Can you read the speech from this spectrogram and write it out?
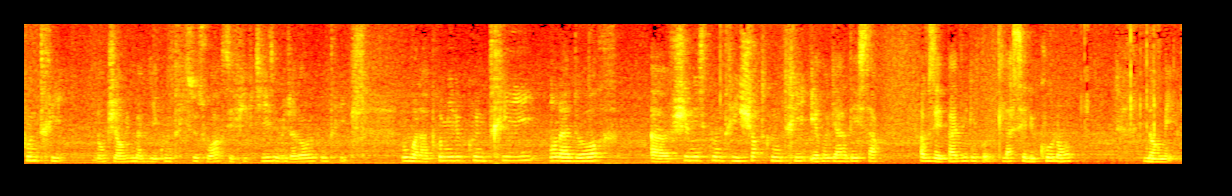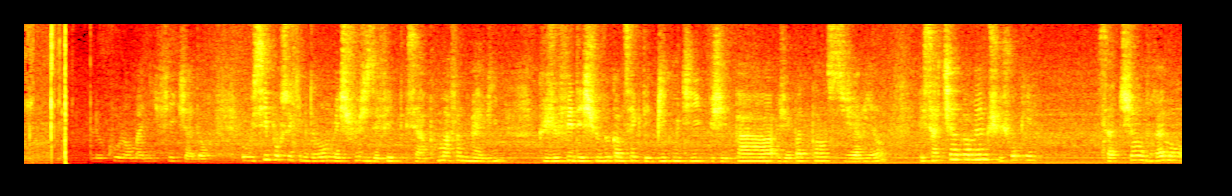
country. Donc j'ai envie de m'habiller country ce soir, c'est 50s mais j'adore le country. Donc voilà, premier look country, on adore. Euh, chemise country, short country et regardez ça. Ah, vous n'avez pas vu les bottes? Là, c'est le collant. Non, mais le collant magnifique, j'adore. aussi pour ceux qui me demandent mes cheveux, je les ai fait, c'est la première fois de ma vie que je fais des cheveux comme ça avec des bigoudis. J'ai pas, j'ai pas de pince, j'ai rien. Et ça tient quand même, je suis choquée. Ça tient vraiment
